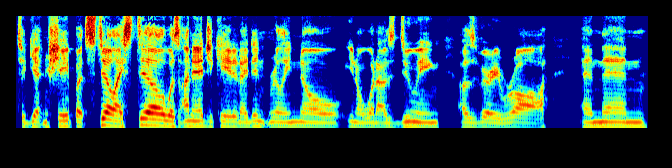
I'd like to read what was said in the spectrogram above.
to get in shape but still i still was uneducated. I didn't really know you know what i was doing. I was very raw. And then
